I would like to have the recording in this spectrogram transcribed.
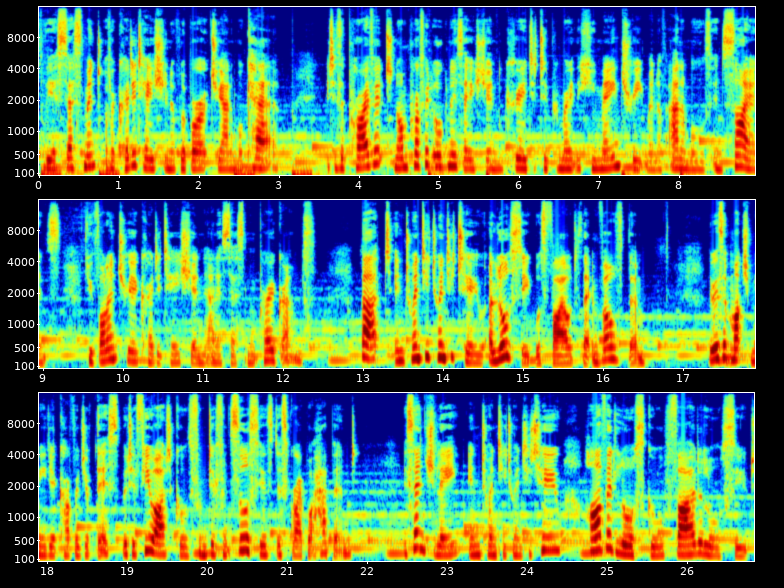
for the Assessment of Accreditation of Laboratory Animal Care. It is a private, non profit organisation created to promote the humane treatment of animals in science through voluntary accreditation and assessment programs. But in 2022, a lawsuit was filed that involved them. There isn't much media coverage of this, but a few articles from different sources describe what happened. Essentially, in 2022, Harvard Law School filed a lawsuit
